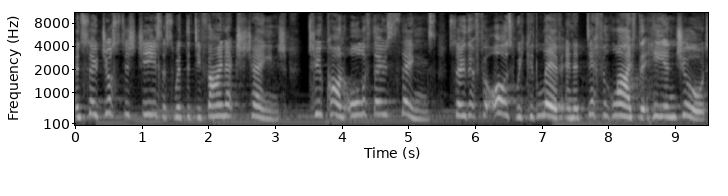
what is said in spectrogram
And so, just as Jesus, with the divine exchange, took on all of those things so that for us we could live in a different life that he endured,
